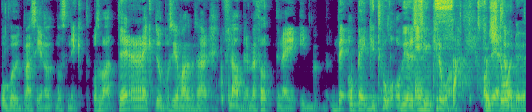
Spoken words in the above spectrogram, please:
och gå ut man ser något, något snyggt och så bara direkt upp och så gör man så här fladdra med fötterna i, i, och bägge två. Och vi gör det synkront. Exakt, förstår du?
